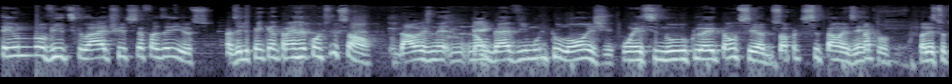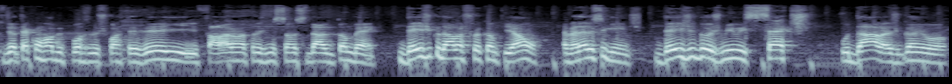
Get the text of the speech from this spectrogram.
tem o Novitsky lá, é difícil você fazer isso. Mas ele tem que entrar em reconstrução. O Dallas não é. deve ir muito longe com esse núcleo aí tão cedo. Só para te citar um exemplo, falei isso outro dia até com o Rob Porto do Sport TV e falaram na transmissão esse dado também. Desde que o Dallas foi campeão, a verdade é o seguinte: desde 2007, o Dallas ganhou.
